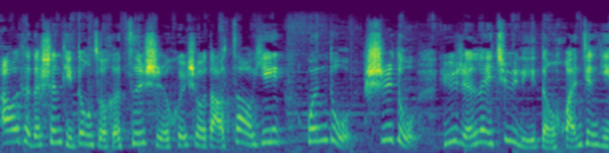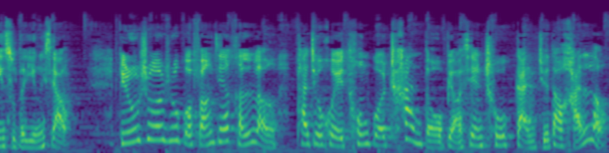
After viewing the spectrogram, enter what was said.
奥特的身体动作和姿势会受到噪音、温度、湿度与人类距离等环境因素的影响。比如说，如果房间很冷，它就会通过颤抖表现出感觉到寒冷。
